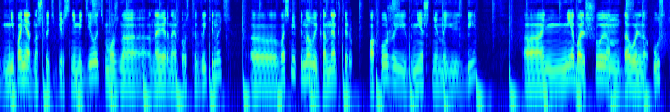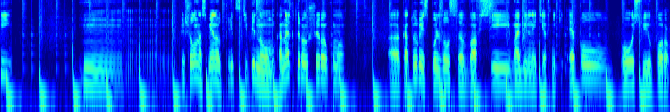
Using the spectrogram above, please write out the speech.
непонятно, что теперь с ними делать. Можно, наверное, просто выкинуть. Э, Восьмипиновый коннектор, похожий внешне на USB. Э, Небольшой, он довольно узкий. Пришел на смену 30-пиновому коннектору широкому, э, который использовался во всей мобильной технике Apple по сию пору.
